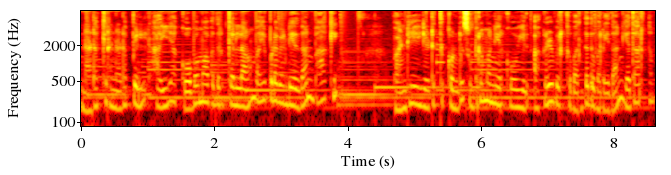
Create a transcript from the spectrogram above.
நடக்கிற நடப்பில் ஐயா கோபமாவதற்கெல்லாம் பயப்பட வேண்டியதுதான் பாக்கி. வண்டியை எடுத்துக்கொண்டு சுப்பிரமணியர் கோயில் அகழ்விற்கு வந்தது வரைதான் யதார்த்தம்.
